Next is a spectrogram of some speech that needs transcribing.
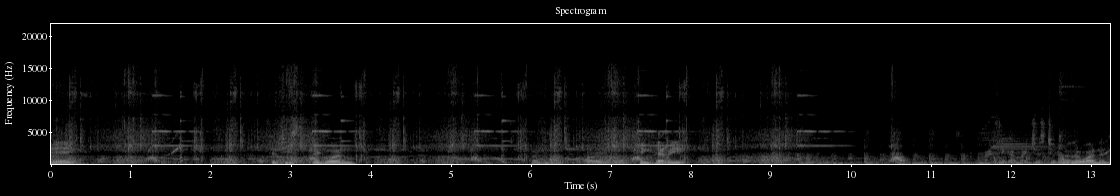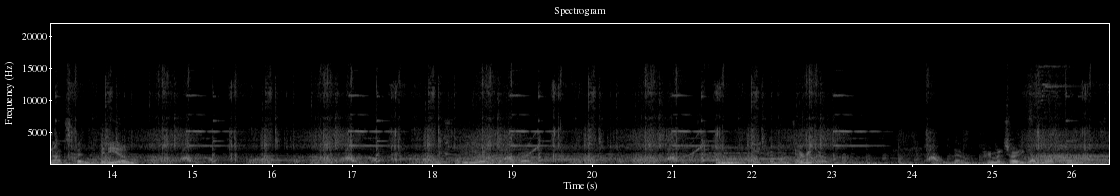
Okay. 50's big one. Already little pig heavy. I think I might just do another one and not spend the video. Makes the video a better run. Ooh, 800, there we go. And I've pretty much already got more coins.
